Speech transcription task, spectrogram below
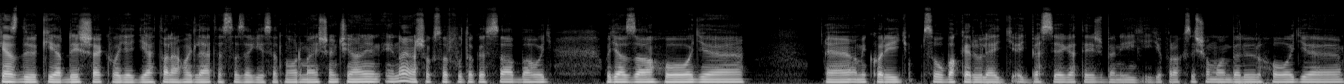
kezdő kérdések, vagy egyáltalán hogy lehet ezt az egészet normálisan csinálni. Én, én nagyon sokszor futok össze abba, hogy, hogy azzal, hogy e, amikor így szóba kerül egy, egy beszélgetésben, így, így a praxisomon belül, hogy e,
